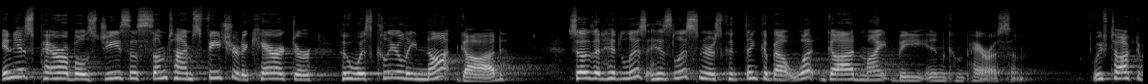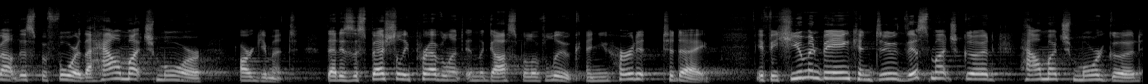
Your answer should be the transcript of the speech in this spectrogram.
in his parables, Jesus sometimes featured a character who was clearly not God, so that his listeners could think about what God might be in comparison. We've talked about this before the how much more argument that is especially prevalent in the Gospel of Luke, and you heard it today. If a human being can do this much good, how much more good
